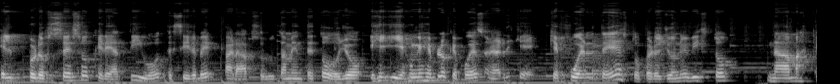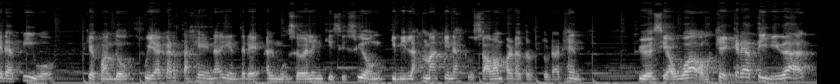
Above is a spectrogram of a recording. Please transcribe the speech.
el proceso creativo te sirve para absolutamente todo. Yo, y, es un ejemplo que puede sonar de que, qué fuerte esto, pero yo no he visto nada más creativo que cuando fui a Cartagena y entré al Museo de la Inquisición y vi las máquinas que usaban para torturar gente. Yo decía, wow, qué creatividad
